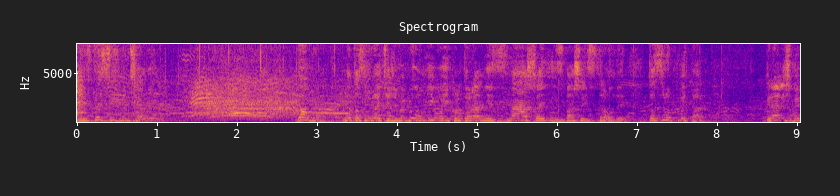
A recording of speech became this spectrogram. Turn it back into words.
Jesteście zmęczeni? Dobra, no to słuchajcie, żeby było miło i kulturalnie z naszej i z waszej strony, to zróbmy tak. Graliśmy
